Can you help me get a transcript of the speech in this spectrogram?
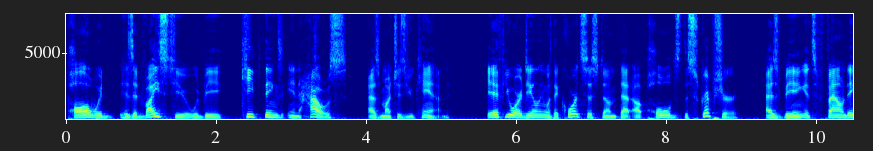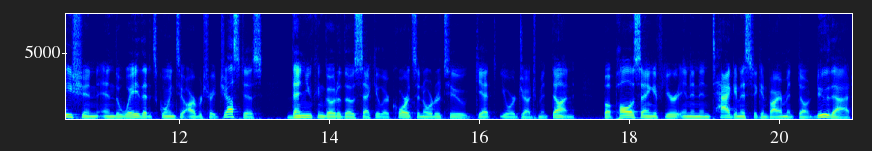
Paul would his advice to you would be keep things in house as much as you can. If you are dealing with a court system that upholds the scripture as being its foundation and the way that it's going to arbitrate justice, then you can go to those secular courts in order to get your judgment done. But Paul is saying if you're in an antagonistic environment, don't do that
